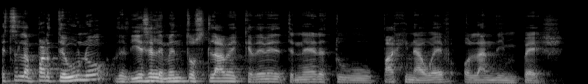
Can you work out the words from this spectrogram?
es la parte 1 de 10 elementos clave que debe de tener tu página web o landing page.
